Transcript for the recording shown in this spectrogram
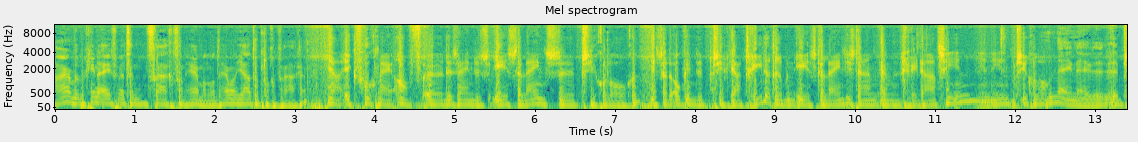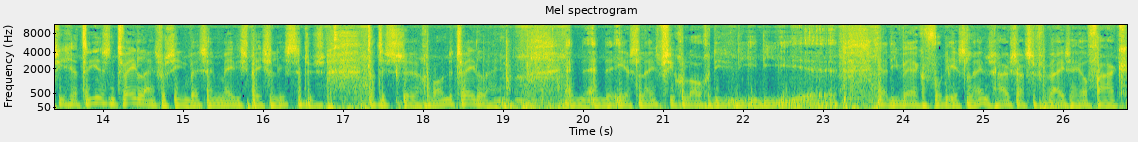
Maar we beginnen even met een vraag van Herman. Want Herman, jij had ook nog een vraag, hè? Ja, ik vroeg mij af, uh, er zijn dus eerste lijns uh, psychologen. Is dat ook in de psychiatrie, dat er een eerste lijn, is daar een, een gradatie in, in, in psycholoog? Nee, nee, de, de psychiatrie is een tweede lijnsvoorziening. Wij zijn medisch specialisten, dus dat is uh, gewoon de tweede lijn. En, en de eerste lijnspsychologen die, die, die, uh, ja, die werken voor de eerste lijn. Dus huisartsen verwijzen heel vaak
